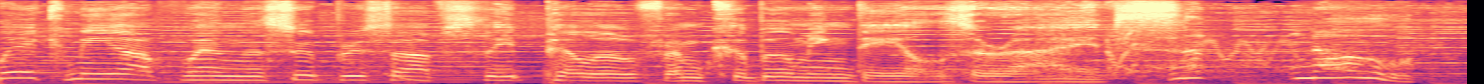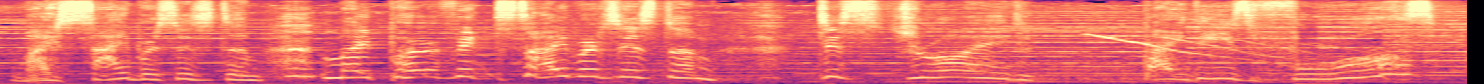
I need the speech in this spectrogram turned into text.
Wake me up when the super soft sleep pillow from Kaboomingdale's arrives. No! My cyber system, my perfect cyber system, destroyed by these fools?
